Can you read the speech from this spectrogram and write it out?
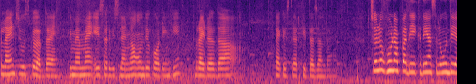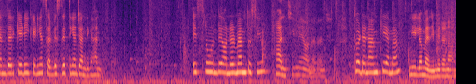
ਕਲਾਇੰਟ ਚੂਜ਼ ਕਰਦਾ ਹੈ ਕਿ ਮੈਮ ਮੈਂ ਇਹ ਸਰਵਿਸ ਲੈਣੀ ਆ, ਉਹਦੇ ਅਕੋਰਡਿੰਗ ਹੀ ਬ੍ਰਾਈਡਲ ਦਾ ਪੈਕੇਜ ਤਿਆਰ ਕੀਤਾ ਜਾਂਦਾ ਹੈ। ਚਲੋ, ਹੁਣ ਆਪਾਂ ਦੇਖਦੇ ਹਾਂ ਸਲੂਨ ਦੇ ਅੰਦਰ ਕਿਹੜੀ ਕਿਹੜੀਆਂ ਸਰਵਿਸ ਦਿੱਤੀਆਂ ਜਾਂਦੀਆਂ ਹਨ। ਇਸ ਸਲੂਨ ਦੇ ਓਨਰ ਮੈਮ ਤੁਸੀਂ ਹੋ? ਹਾਂਜੀ ਮੈਂ ਆਨਰ ਹਾਂ ਜੀ। ਤੁਹਾਡਾ ਨਾਮ ਕੀ ਹੈ ਮੈਮ ਨੀਲਮ ਹੈ ਜੀ ਮੇਰਾ ਨਾਮ।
